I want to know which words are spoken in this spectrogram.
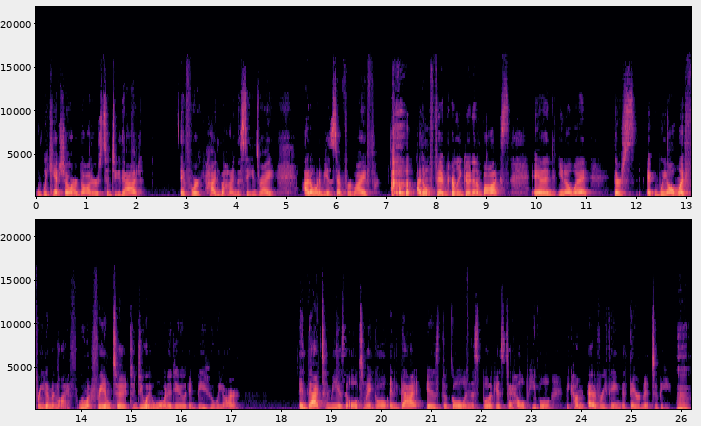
we can't show our daughters to do that if we're hiding behind the scenes, right? I don't want to be a Stepford wife. I don't fit really good in a box. And you know what? There's we all want freedom in life. We want freedom to, to do what we want to do and be who we are. And that to me is the ultimate goal. And that is the goal in this book is to help people become everything that they are meant to be. Mm,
